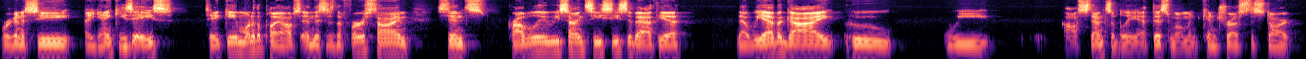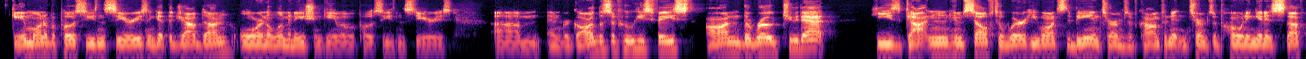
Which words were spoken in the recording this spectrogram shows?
We're going to see a Yankees ace take game one of the playoffs. And this is the first time since probably we signed CC Sabathia that we have a guy who we ostensibly at this moment can trust to start game one of a postseason series and get the job done or an elimination game of a postseason series. Um, and regardless of who he's faced on the road to that, he's gotten himself to where he wants to be in terms of confident, in terms of honing in his stuff.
